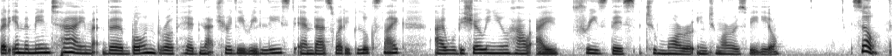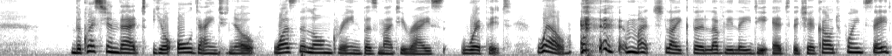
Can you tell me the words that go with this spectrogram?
But in the meantime, the bone broth had naturally released, and that's what it looks like. I will be showing you how I freeze this tomorrow in tomorrow's video. So, the question that you're all dying to know was the long grain basmati rice worth it? Well, much like the lovely lady at the checkout point said,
